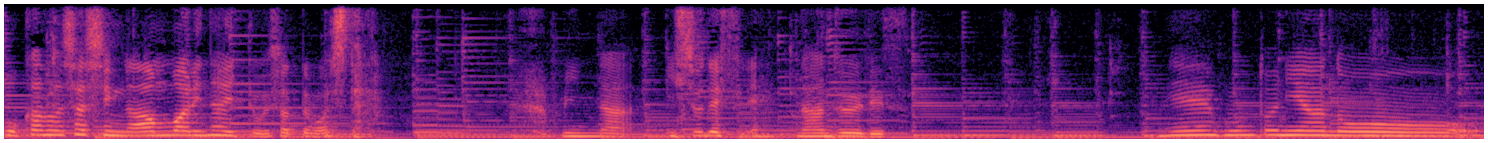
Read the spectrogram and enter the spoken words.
他の写真があんまりないっておっしゃってました。みんな一緒ですね。ナドゥです。ね本当にあの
